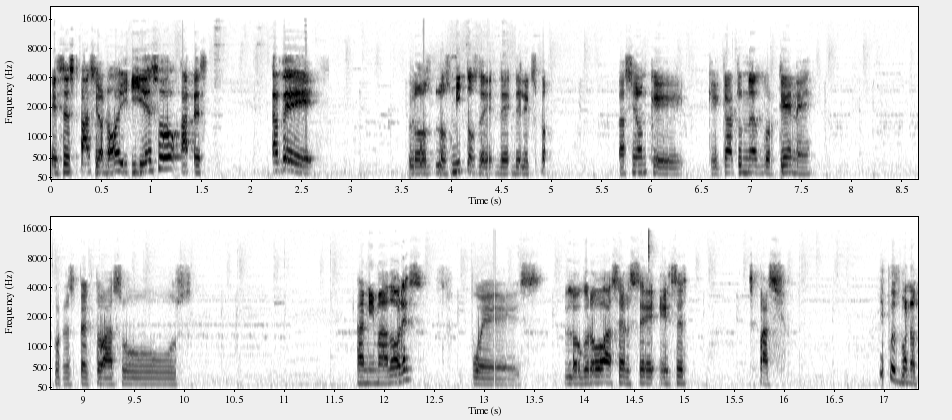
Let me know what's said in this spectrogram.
ese espacio, ¿no? Y eso a pesar de los, los mitos de, la explotación que, que Cartoon Network tiene con respecto a sus animadores, pues logró hacerse ese espacio. Y pues bueno,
